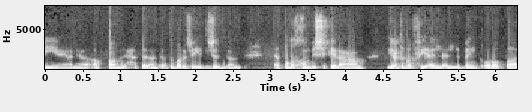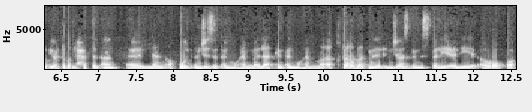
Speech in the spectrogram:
يعني أرقام حتى الآن تعتبر جيد جدا. التضخم بشكل عام يعتبر في البنك أوروبا يعتبر لحتى الآن آه، لن أقول أنجزت المهمة لكن المهمة اقتربت من الإنجاز بالنسبة لأوروبا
